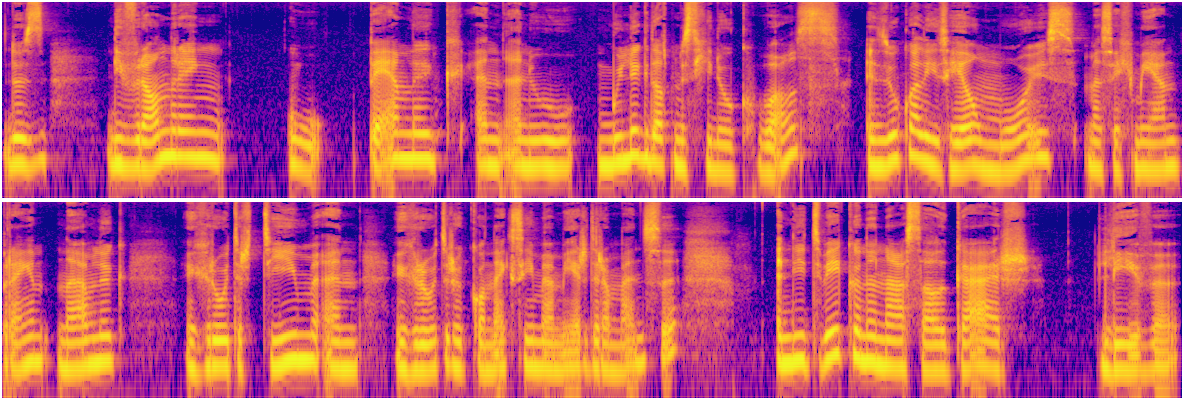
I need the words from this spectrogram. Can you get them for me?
Dus die verandering, hoe pijnlijk en, en hoe moeilijk dat misschien ook was, is ook wel iets heel moois met zich mee aan het brengen, namelijk een groter team en een grotere connectie met meerdere mensen. En die twee kunnen naast elkaar leven.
